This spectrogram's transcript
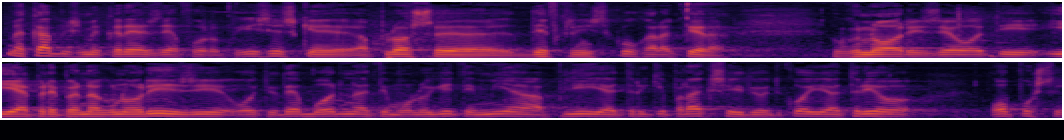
με κάποιες μικρές διαφοροποιήσεις και απλώς διευκρινιστικού χαρακτήρα, γνώριζε ότι ή έπρεπε να γνωρίζει ότι δεν μπορεί να τιμολογείται μια απλή ιατρική πράξη σε ιδιωτικό ιατρείο όπως ε,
